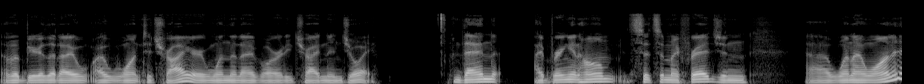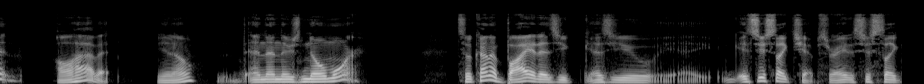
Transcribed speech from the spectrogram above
of a beer that I I want to try or one that I've already tried and enjoy. Then I bring it home. It sits in my fridge, and uh, when I want it, I'll have it. You know, and then there's no more. So kind of buy it as you as you. It's just like chips, right? It's just like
